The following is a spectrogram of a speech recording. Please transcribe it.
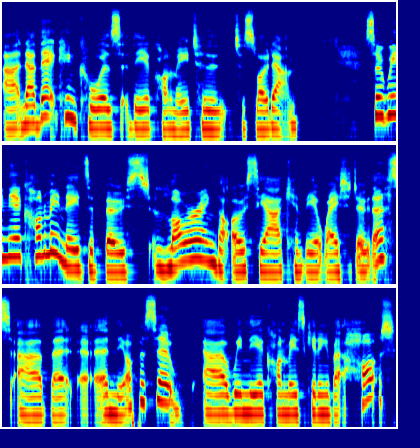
Uh, now, that can cause the economy to, to slow down. So, when the economy needs a boost, lowering the OCR can be a way to do this. Uh, but in the opposite, uh, when the economy is getting a bit hot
